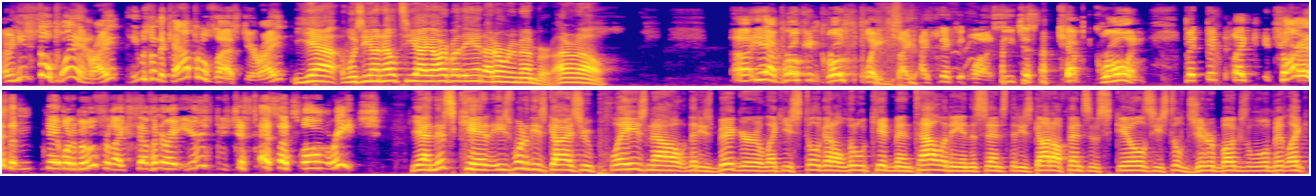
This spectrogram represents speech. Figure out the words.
I mean, he's still playing, right? He was on the Capitals last year, right? Yeah. Was he on LTIR by the end? I don't remember. I don't know. Uh, yeah, broken growth plates. I, I think it was. He just kept growing, but but like Char hasn't been able to move for like seven or eight years, but he just has such long reach. Yeah, and this kid, he's one of these guys who plays now that he's bigger, like he's still got a little kid mentality in the sense that he's got offensive skills. He still jitterbugs a little bit. Like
